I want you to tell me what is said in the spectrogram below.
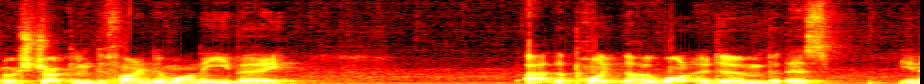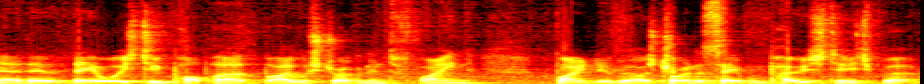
I was struggling to find them on eBay at the point that I wanted them, but there's, you know, they, they always do pop up, but I was struggling to find find them. I was trying to save on postage, but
